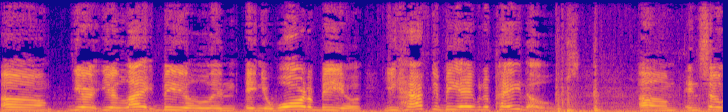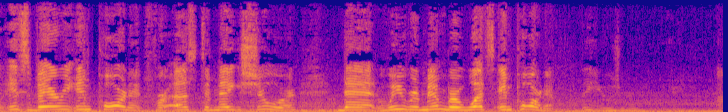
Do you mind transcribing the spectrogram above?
um, your your light bill and, and your water bill. You have to be able to pay those. Um, and so it's very important for us to make sure that we remember what's important. The usual. Um,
